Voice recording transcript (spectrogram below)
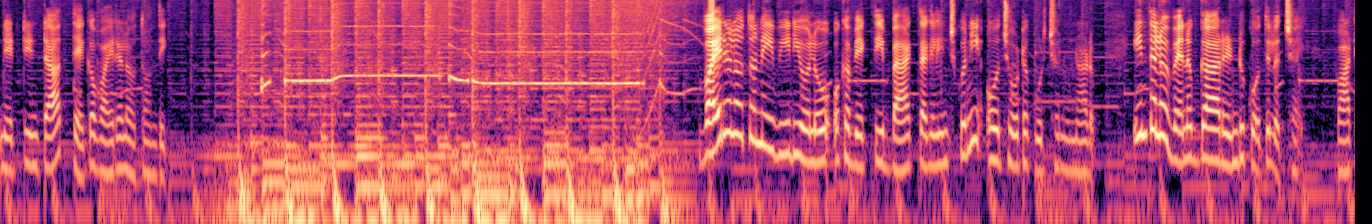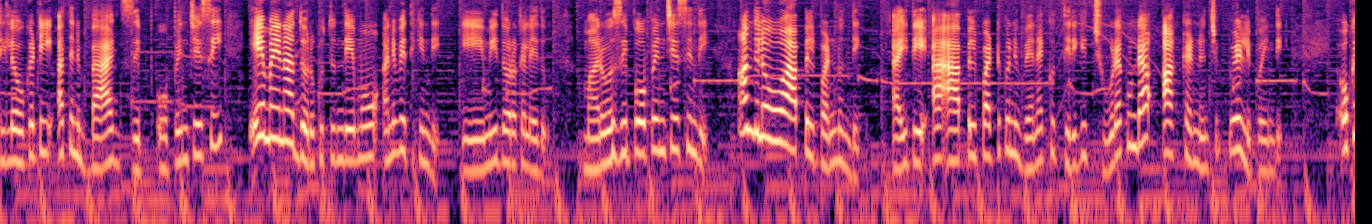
నెట్టింట తెగ వైరల్ అవుతోంది. వైరల్ అవుతున్న ఈ వీడియోలో ఒక వ్యక్తి బ్యాగ్ తగిలించుకుని ఓ చోట కూర్చొనున్నాడు. ఇంతలో వెనుగ్గా రెండు కోతులొచ్చాయి. వాటిలో ఒకటి అతని బ్యాగ్ జిప్ ఓపెన్ చేసి ఏమైనా దొరుకుతుందేమో అని వెతికింది. ఏమీ దొరకలేదు. మరో జిప్ ఓపెన్ చేసింది. అందులో ఓ యాపిల్ పండుంది. అయితే ఆ యాపిల్ పట్టుకుని వెనక్కు తిరిగి చూడకుండా అక్కడి నుంచి వెళ్ళిపోయింది. ఒక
